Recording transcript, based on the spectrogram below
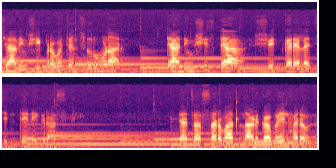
ज्या दिवशी प्रवचन सुरू होणार त्या दिवशीच त्या शेतकऱ्याला चिंतेने ग्रासले. त्याचा सर्वात लाडका बैल हरवला.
